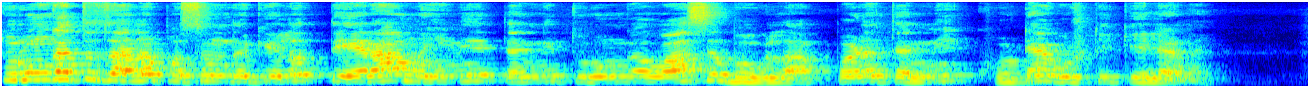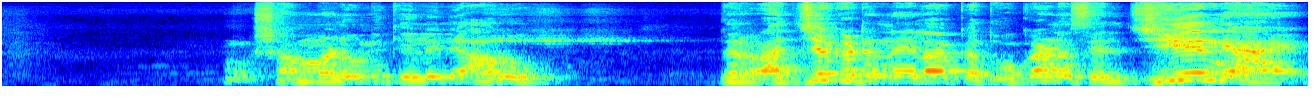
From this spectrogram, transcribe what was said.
तुरुंगात जाणं पसंत केलं तेरा महिने त्यांनी तुरुंगवास भोगला पण त्यांनी खोट्या गोष्टी केल्या नाही मग श्याम मांडवनी केलेले आरोप जर राज्यघटनेला का धोका नसेल जी न्याय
